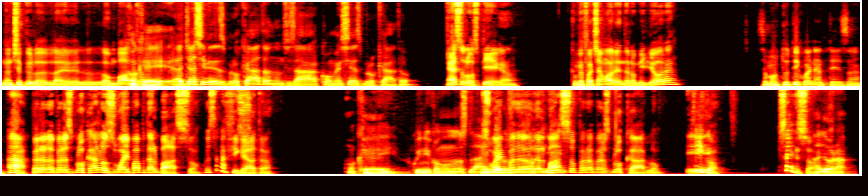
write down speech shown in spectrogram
Non c'è più l- l- l'onbot. ok, eh, già si vede sbloccato, non si sa come si è sbloccato. Adesso lo spiega. Come facciamo a renderlo migliore? Siamo tutti qua in attesa. Ah, per, per sbloccarlo swipe up dal basso. Questa è una figata. Ok, quindi con uno slide Swipe lo da- dal basso per, per sbloccarlo. E Figo. Senso. allora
